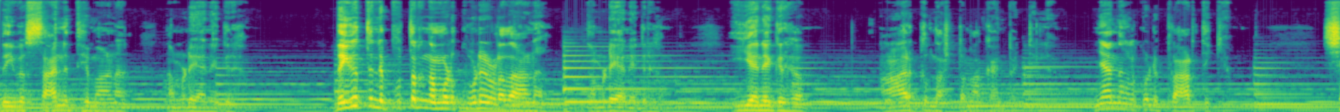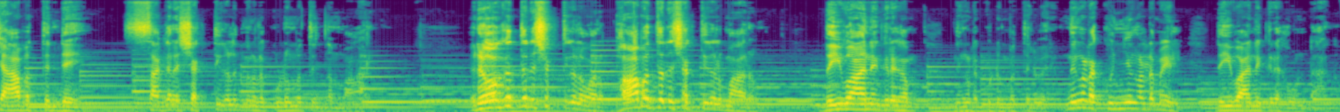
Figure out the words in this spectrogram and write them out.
ദൈവ സാന്നിധ്യമാണ് നമ്മുടെ അനുഗ്രഹം. ദൈവത്തിന്റെ പുത്രൻ നമ്മുടെ കൂടെയുള്ളതാണ് നമ്മുടെ അനുഗ്രഹം. ഈ അനുഗ്രഹം ആർക്കും നഷ്ടമാക്കാൻ പറ്റില്ല. ഞാൻ നിങ്ങൾക്കൂടി പ്രാർത്ഥിക്കാം. ശാപത്തിന്റെ സകല ശക്തികളും നിങ്ങളുടെ കുടുംബത്തിൽ നിന്ന് മാറും. രോഗത്തിന്റെ ശക്തികൾ മാറും. പാപത്തിന്റെ ശക്തികൾ മാറും. ദൈവാനുഗ്രഹം നിങ്ങളുടെ കുടുംബത്തിൽ വരും. നിങ്ങളുടെ കുഞ്ഞുങ്ങളുടെ മേൽ ദൈവാനുഗ്രഹം ഉണ്ടാകും.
